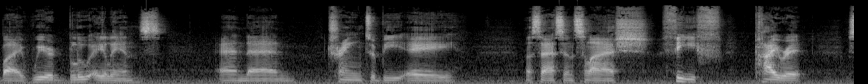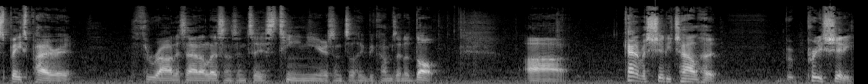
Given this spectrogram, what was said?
by weird blue aliens, and then trained to be a assassin slash thief, pirate, space pirate throughout his adolescence into his teen years until he becomes an adult. Uh, kind of a shitty childhood, pretty shitty.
